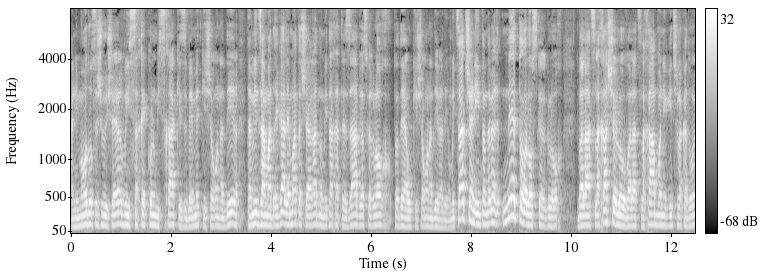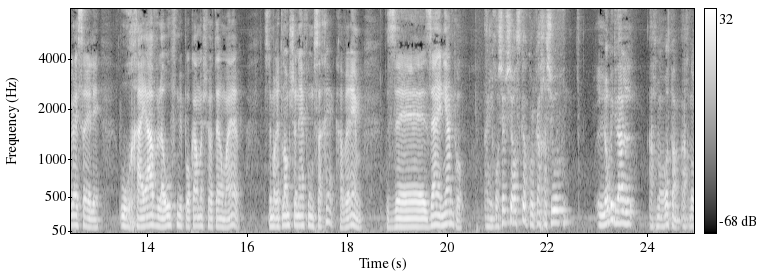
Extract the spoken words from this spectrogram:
אני מאוד רוצה שהוא יישאר וישחק כל משחק, כי זה באמת כישרון אדיר. תמיד זה המדרגה למטה שירדנו מתחת לזהב, ואוסקר גלוך, אתה יודע, הוא כישרון אדיר אדיר. מצד שני, אם אתה מדבר נטו על אוסקר גלוך, ועל ההצלחה שלו, ועל ההצלחה, בוא נגיד, של הכדורגל הישראלי, הוא חייב לעוף מפה כמה שיותר מהר. זאת אומרת, לא משנה איפה הוא משחק, חברים. זה, זה העניין פה. אני חושב שאוסקר כל כך חשוב, לא בגלל, אנחנו עוד פעם, אנחנו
